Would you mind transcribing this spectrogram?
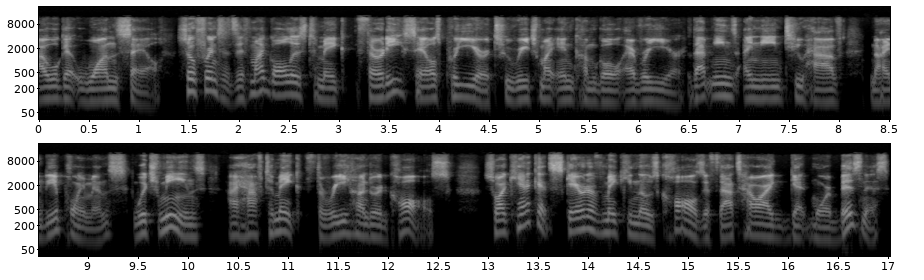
I will get one sale. So, for instance, if my goal is to make 30 sales per year to reach my income goal every year, that means I need to have 90 appointments, which means I have to make 300 calls. So, I can't get scared of making those calls if that's how I get more business.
